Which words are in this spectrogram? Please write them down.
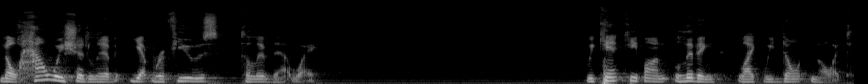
know how we should live, yet refuse to live that way. We can't keep on living like we don't know it.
